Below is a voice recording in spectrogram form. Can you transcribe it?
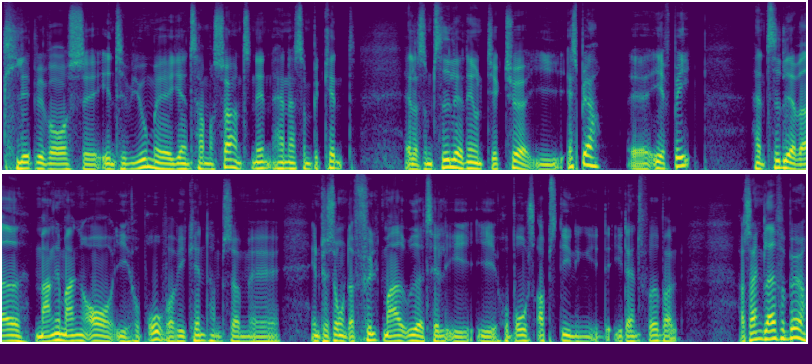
klippe vores øh, interview med Jens Hammer Sørensen ind. Han er som bekendt, eller som tidligere nævnt, direktør i Esbjerg, øh, EFB. Han har tidligere været mange, mange år i Hobro, hvor vi kendte ham som øh, en person, der fyldte meget ud til i, i Hobros opstigning i, i dansk fodbold. Og så er han glad for bøger.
